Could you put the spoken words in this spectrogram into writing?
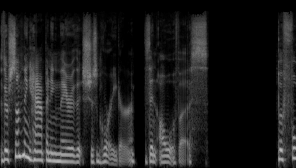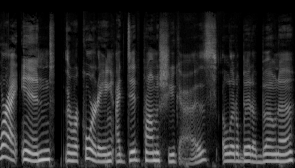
There's something happening there that's just greater than all of us. Before I end the recording, I did promise you guys a little bit of bona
